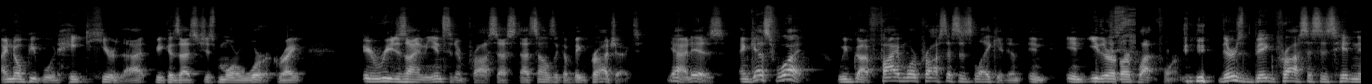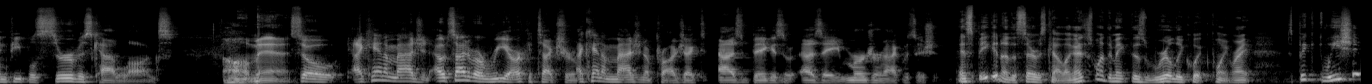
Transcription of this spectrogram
I know people would hate to hear that because that's just more work, right? You redesign the incident process. That sounds like a big project. Yeah, it is. And guess what? We've got five more processes like it in, in, in either of our platforms. There's big processes hidden in people's service catalogs Oh man. So I can't imagine outside of a re-architecture, I can't imagine a project as big as a, as a merger and acquisition. And speaking of the service catalog, I just want to make this really quick point, right? Speak, we should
